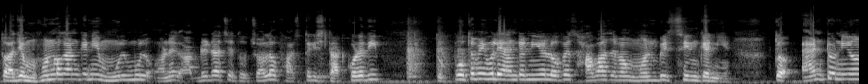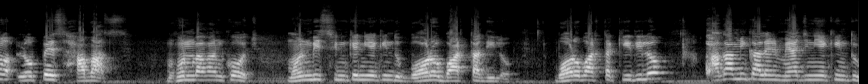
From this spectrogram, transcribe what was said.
তো আজ মোহনবাগানকে নিয়ে মূল মূল অনেক আপডেট আছে। তো চলো ফার্স্ট থেকে স্টার্ট করে দিই। তো প্রথমেই বলি অ্যান্টোনিও লোপেস হাবাস এবং মনবীর সিংকে নিয়ে। তো Antonio Lopez Habas, Mohun Bagan coach Manvir সিংকে নিয়ে কিন্তু বড় বার্তা দিল। বড় বার্তা কী দিল? আগামীকালের ম্যাচ নিয়ে কিন্তু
